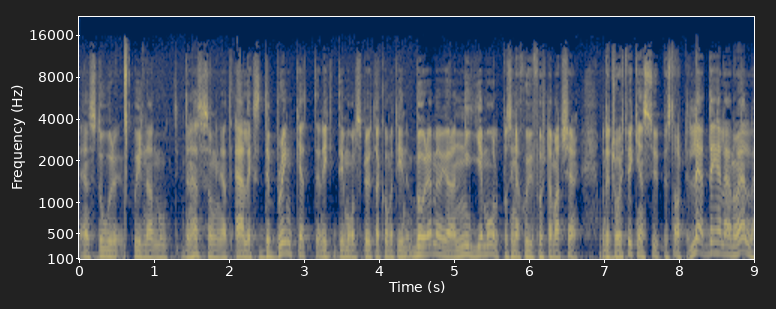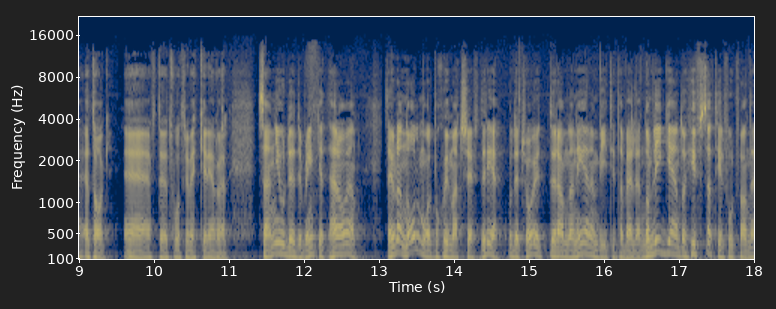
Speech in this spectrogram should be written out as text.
en stor skillnad mot den här säsongen är att Alex DeBrinket, en riktig målspruta, har kommit in. Börjar med att göra nio mål på sina sju första matcher. Och Detroit fick en superstart. Ledde hela NHL ett tag eh, efter två, tre veckor i NHL. Sen gjorde DeBrinket, här har vi han. Sen gjorde han noll mål på sju matcher efter det. Och Detroit ramlade ner en bit i tabellen. De ligger ändå hyfsat till fortfarande.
